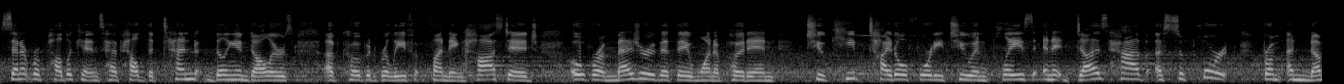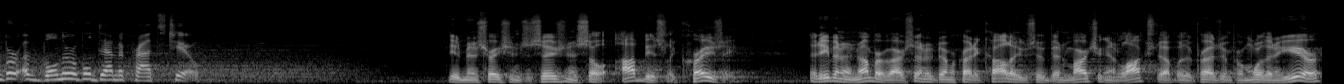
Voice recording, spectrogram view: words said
Senate Republicans have held the $10 billion of COVID relief funding hostage over a measure that they want to put in to keep Title 42 in place. And it does have a support from a number of vulnerable Democrats, too. The administration's decision is so obviously crazy that even a number of our Senate Democratic colleagues who've been marching in lockstep with the president for more than a year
